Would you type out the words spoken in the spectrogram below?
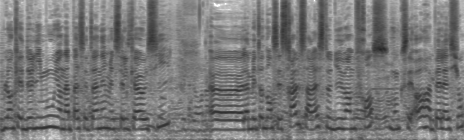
blanquette de Limoux, il n'y en a pas cette année, mais c'est le cas aussi. la méthode ancestrale, ça reste du vin de France, donc c'est hors appellation,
